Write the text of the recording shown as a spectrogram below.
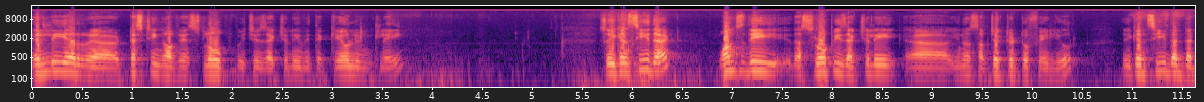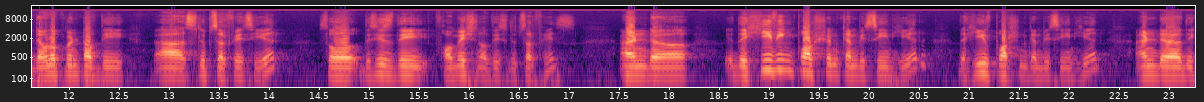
earlier testing of a slope which is actually with a kaolin clay. So you can see that once the, the slope is actually you know subjected to failure you can see that the development of the slip surface here. So this is the formation of the slip surface and the heaving portion can be seen here the heave portion can be seen here and uh, the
